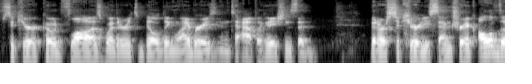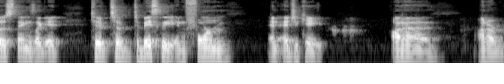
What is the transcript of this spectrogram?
secure code flaws, whether it's building libraries into applications that that are security centric, all of those things like it to to to basically inform and educate on a on a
